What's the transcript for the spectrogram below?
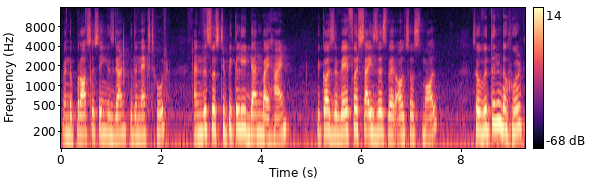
when the processing is done to the next hood and this was typically done by hand because the wafer sizes were also small. So, within the hood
